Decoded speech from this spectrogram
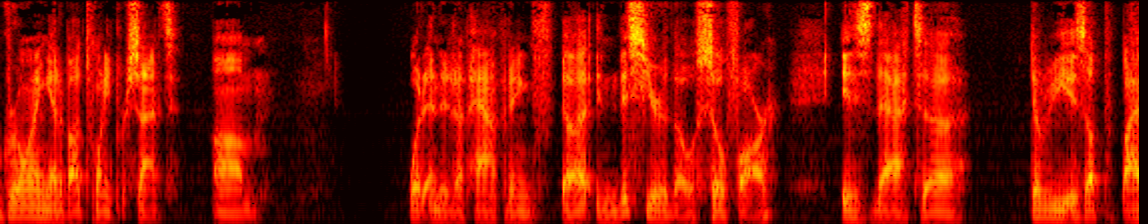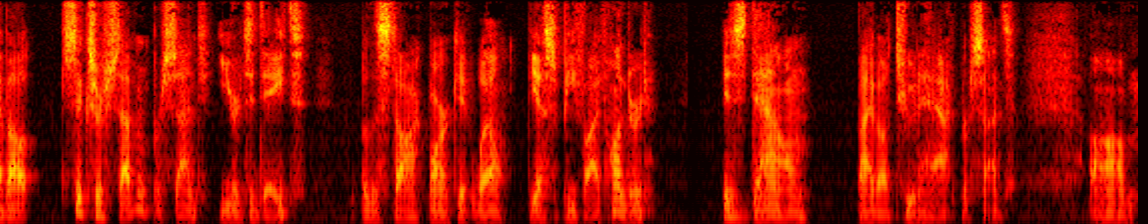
growing at about 20%. Um, what ended up happening uh, in this year, though, so far, is that uh, is up by about six or seven percent year to date, but the stock market, well, the S&P 500 is down by about two and a half percent. Um,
